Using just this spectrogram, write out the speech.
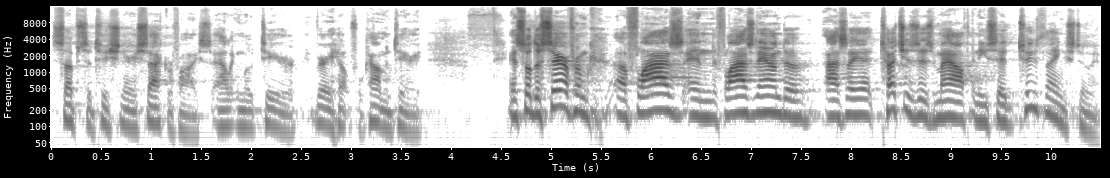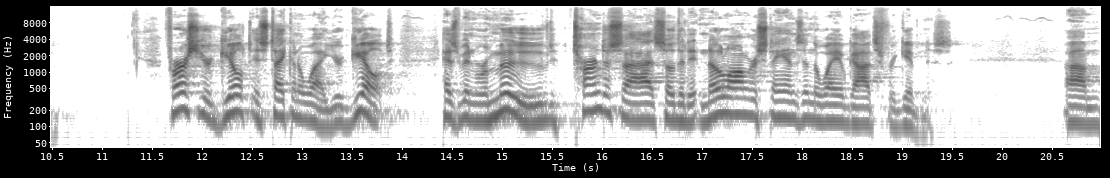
substitutionary sacrifice. Alec Motyer, very helpful commentary. And so the seraphim uh, flies and flies down to Isaiah, touches his mouth, and he said two things to him. First, your guilt is taken away. Your guilt has been removed, turned aside, so that it no longer stands in the way of God's forgiveness. Um,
